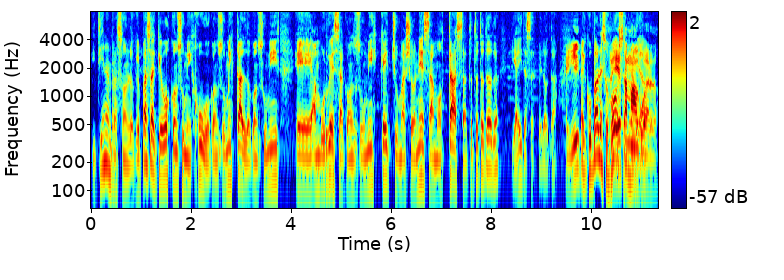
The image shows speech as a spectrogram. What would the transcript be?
Y tienen razón. Lo que pasa es que vos consumís jugo, consumís caldo, consumís eh, hamburguesa, consumís ketchup, mayonesa, mostaza, ta, ta, ta, y ahí te haces pelota. Ahí- el culpable sos ahí vos. en estamos de acuerdo.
